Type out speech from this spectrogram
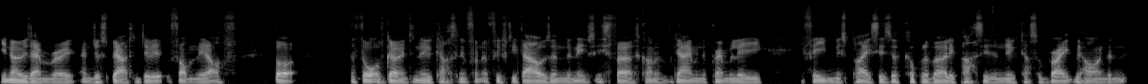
He knows Emery and just be able to do it from the off. But the thought of going to Newcastle in front of 50,000 and it's his first kind of game in the Premier League, if he misplaces a couple of early passes and Newcastle break behind and,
